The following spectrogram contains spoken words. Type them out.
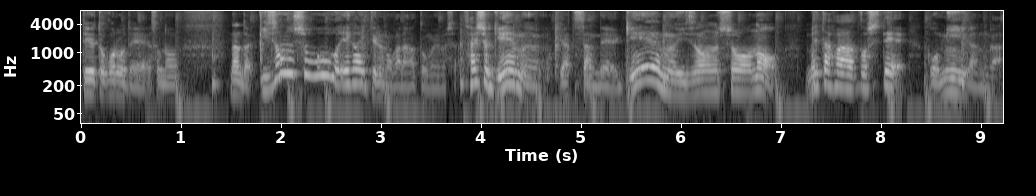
ていうところでそのなんだ依存症を描いてるのかなと思いました。最初ゲームやってたんでゲーム依存症のメタファーとしてこうミーガンが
